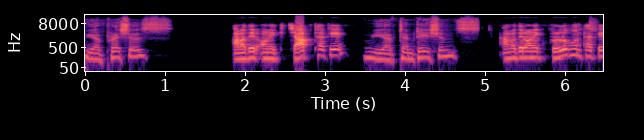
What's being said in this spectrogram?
উই হ্যাভ আমাদের অনেক চাপ থাকে। উই টেম্পটেশনস আমাদের অনেক প্রলোভন থাকে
